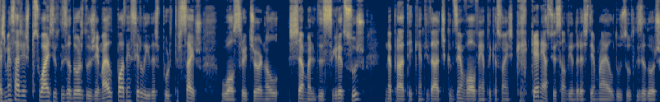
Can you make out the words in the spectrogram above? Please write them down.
As mensagens pessoais de utilizadores do Gmail podem ser lidas por terceiros. O Wall Street Journal chama-lhe de segredo sujo. Na prática, entidades que desenvolvem aplicações que requerem a associação de endereços de e-mail dos utilizadores,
